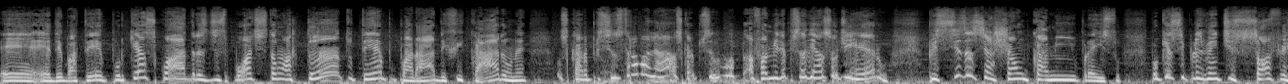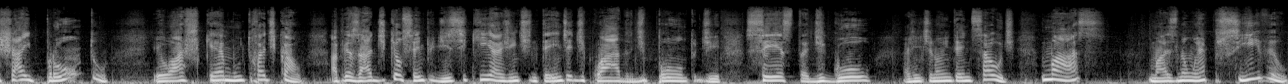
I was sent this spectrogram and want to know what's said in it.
é, é, debater, porque as quadras de esporte estão há tanto tempo paradas e ficaram, né? Os caras precisam trabalhar, os caras precisam, a família precisa ganhar seu dinheiro, precisa se achar um caminho para isso, porque simplesmente só fechar e pronto, eu acho que é muito radical. Apesar de que eu sempre disse que a gente entende de quadra, de ponto, de cesta, de gol, a gente não entende de saúde. Mas, mas não é possível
